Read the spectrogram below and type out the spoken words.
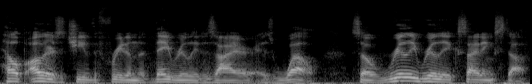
help others achieve the freedom that they really desire as well. So, really, really exciting stuff.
